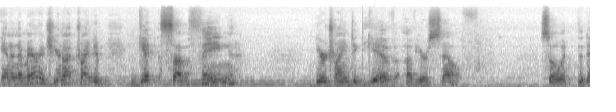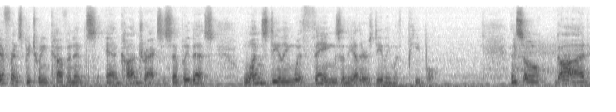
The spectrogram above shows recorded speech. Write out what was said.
And in a marriage, you're not trying to get something, you're trying to give of yourself. So it, the difference between covenants and contracts is simply this. One's dealing with things and the other is dealing with people. And so God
